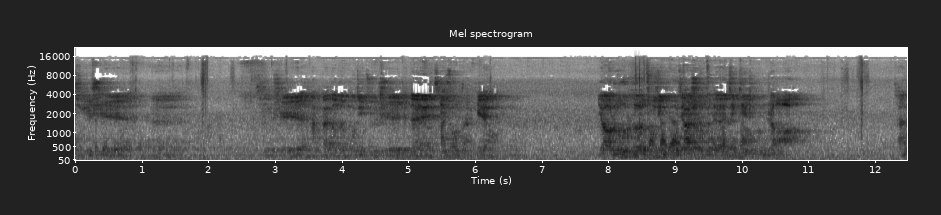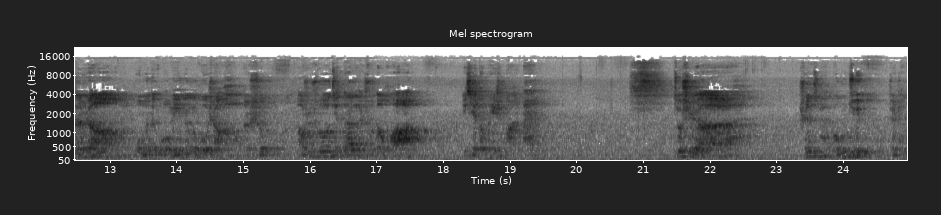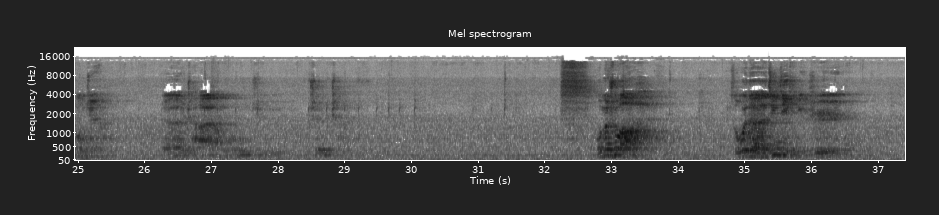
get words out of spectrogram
局势，呃，形势和半岛的国际局势正在急速转变。要如何促进国家社会的经济成长，才能让我们的国民能够过上好的生活？老实说，简单来说的话，一切都没什么，就是呃，生产工具，生产工具，生产工具，生产。我们说啊，所谓的经济体制。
